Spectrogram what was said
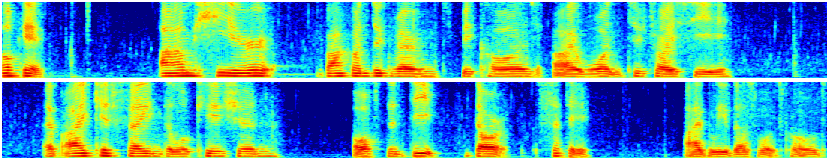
Okay. I'm here back on the ground because I want to try see if I could find the location of the deep dark city. I believe that's what it's called.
